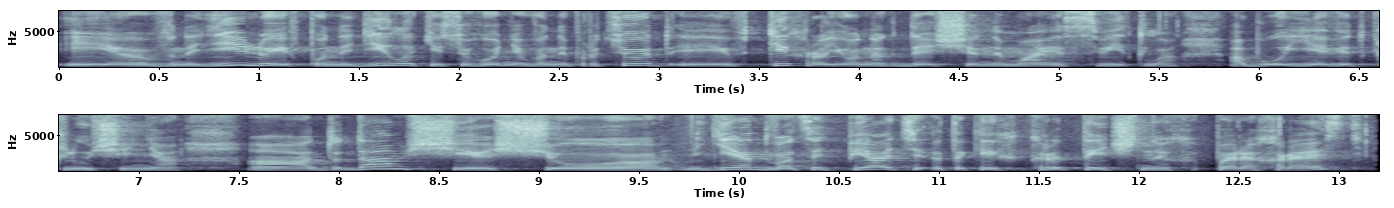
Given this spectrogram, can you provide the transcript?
і в неділю, і в понеділок, і сьогодні вони працюють і в тих районах, де ще немає світла або є відключення. А, Додам ще, що є 25 таких критичних перехресть,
